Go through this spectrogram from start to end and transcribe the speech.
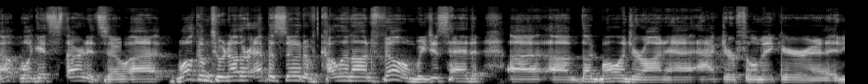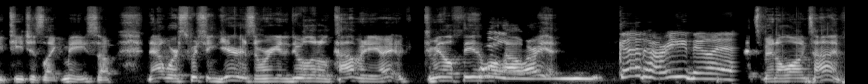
Oh, we'll get started. So, uh, welcome to another episode of Cullen on Film. We just had uh, um, Doug Bollinger on, uh, actor, filmmaker, uh, and he teaches like me. So now we're switching gears and we're going to do a little comedy. All right, Camille Theobald, hey. how are you? Good. How are you doing? It's been a long time.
